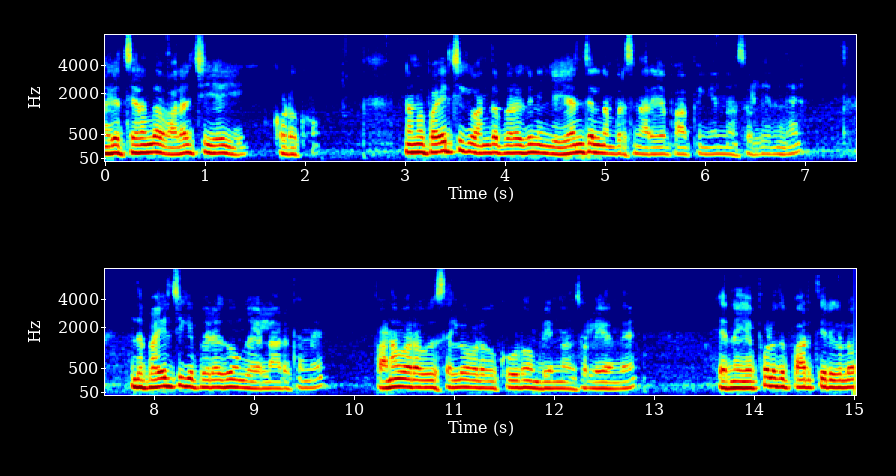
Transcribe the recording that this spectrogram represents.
மிகச்சிறந்த வளர்ச்சியை கொடுக்கும். நம்ம பயிற்சிக்கு வந்த பிறகு நீங்கள் ஏஞ்சல் நம்பர்ஸ் நிறைய பார்ப்பீங்கன்னு நான் சொல்லியிருந்தேன். இந்த பயிற்சிக்கு பிறகு உங்கள் எல்லாருக்குமே பணவரவு செல்வ வளவு கூடும் அப்படின்னு நான் சொல்லியிருந்தேன். என்னை எப்பொழுது பார்த்தீர்களோ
